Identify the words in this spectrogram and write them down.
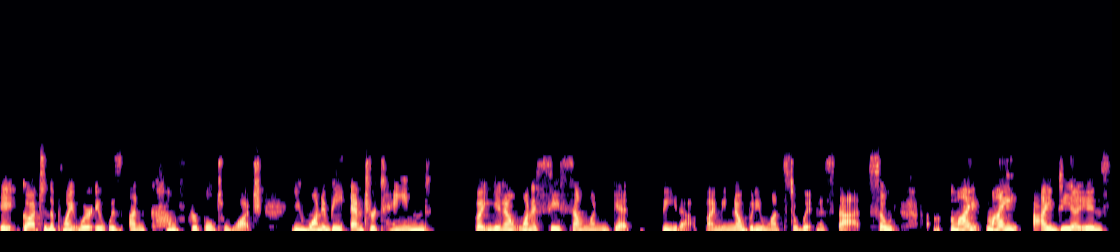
It got to the point where it was uncomfortable to watch. You want to be entertained, but you mm-hmm. don't want to see someone get beat up. I mean, nobody wants to witness that. So my, my idea is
